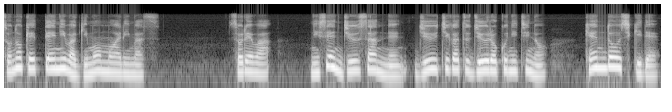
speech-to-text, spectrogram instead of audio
その決定には疑問もあります。それは2013年11月16日の剣道式で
